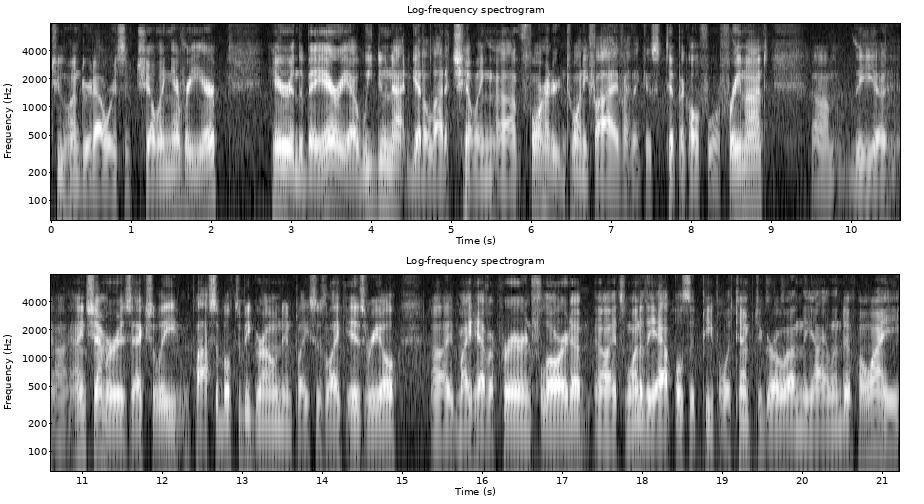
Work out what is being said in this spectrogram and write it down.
200 hours of chilling every year. Here in the Bay Area, we do not get a lot of chilling. Uh, 425, I think, is typical for Fremont. Um, the uh, uh, Ein Shemer is actually possible to be grown in places like Israel. Uh, it might have a prayer in Florida. Uh, it's one of the apples that people attempt to grow on the island of Hawaii.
